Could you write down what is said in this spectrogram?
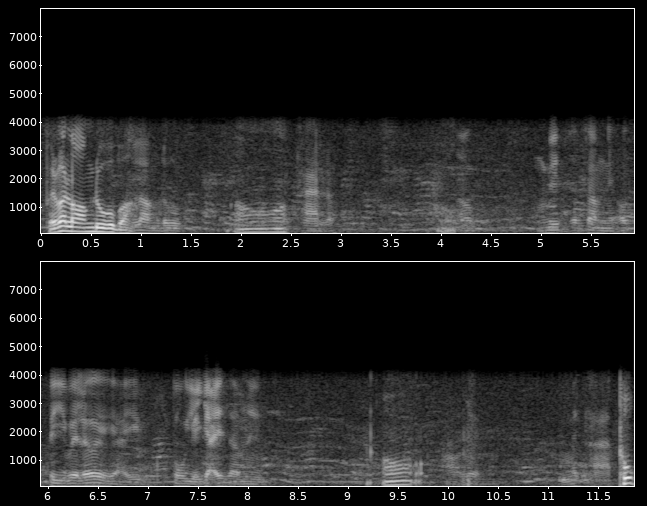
เพิ่นว่าลองดูบ่ลองดูอ๋อขาดแล้วเอามีดซ้ำๆนี่เอาตีไปเลย ไอ้ตัวใหญ่ๆซ้ำนี่อ๋อเอาเลยไม่ขาดทุบ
